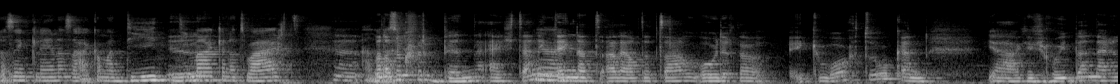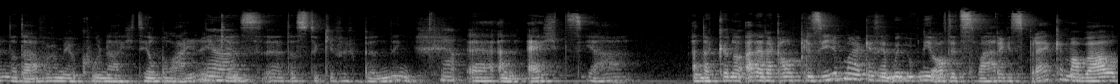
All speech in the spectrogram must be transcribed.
dat zijn kleine zaken, maar die, die maken het waard. Ja, maar dat is ook verbinden, echt. Hè? Ja. Ik denk dat, allee, dat hoe ouder dat ik word ook en ja, gegroeid ben daarin, dat dat voor mij ook gewoon echt heel belangrijk Ja. is. eh, dat stukje verbinding. Ja. Eh, en echt, ja... En dat, kunnen, allee, dat kan ook plezier maken. Het moeten ook niet altijd zware gesprekken, maar wel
